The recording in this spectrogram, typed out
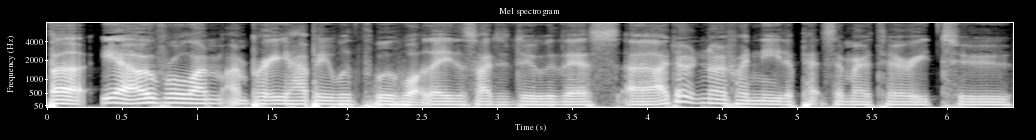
but yeah, overall, I'm I'm pretty happy with, with what they decided to do with this. Uh, I don't know if I need a Pet Sematary to,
